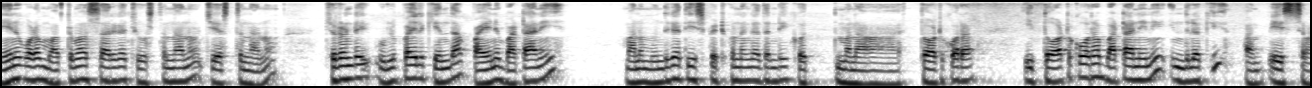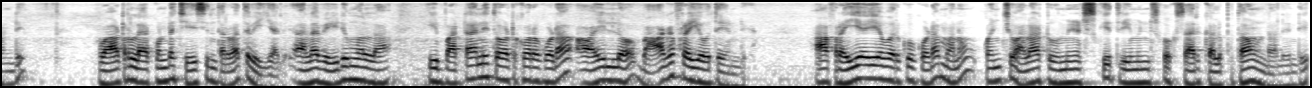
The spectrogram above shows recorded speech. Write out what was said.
నేను కూడా మొట్టమొదటిసారిగా చూస్తున్నాను చేస్తున్నాను. చూడండి ఉల్లిపాయల కింద పైన బఠానీ మనం ముందుగా తీసి పెట్టుకున్నాం కదండి మన తోటకూర. ఈ తోటకూర బఠానీని ఇందులోకి పంపేసామండి వాటర్ లేకుండా చేసిన తర్వాత వేయాలి. అలా వేయడం వల్ల ఈ బఠానీ తోటకూర కూడా ఆయిల్లో బాగా ఫ్రై అవుతాయండి. ఆ ఫ్రై అయ్యే వరకు కూడా మనం కొంచెం అలా టూ మినిట్స్కి త్రీ మినిట్స్కి ఒకసారి కలుపుతూ ఉండాలండి.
